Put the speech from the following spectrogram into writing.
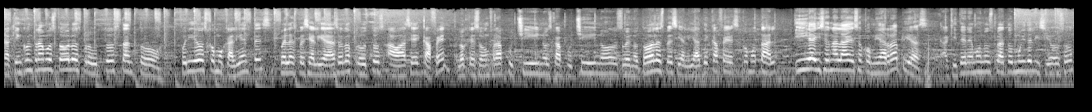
Aquí encontramos todos los productos, tanto fríos como calientes. Pues la especialidad son los productos a base de café, lo que son frappuccinos, capuchinos, bueno, toda la especialidad de cafés como tal. Y adicional a eso, comidas rápidas. Aquí tenemos unos platos muy deliciosos,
